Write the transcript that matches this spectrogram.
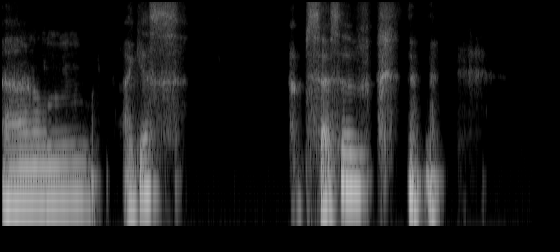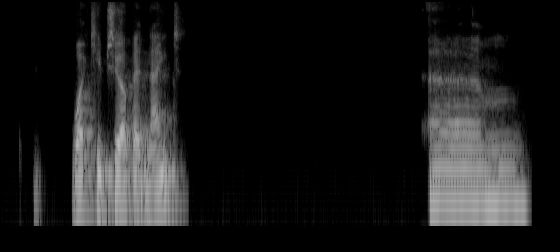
Um, I guess obsessive. what keeps you up at night? Um,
